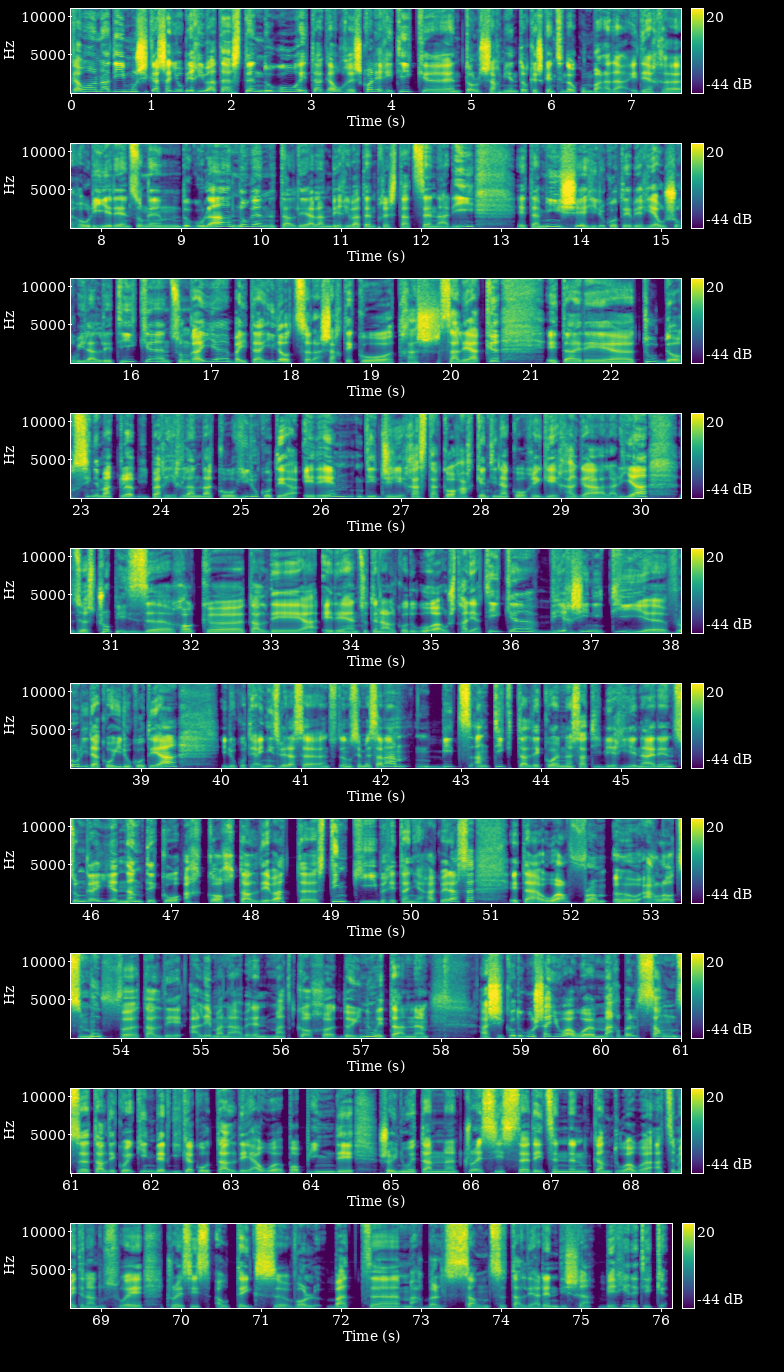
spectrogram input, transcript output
Gauan adi musika saio berri bat hasten dugu eta gaur eskolegitik uh, entol sarmientok eskaintzen daukun balada eder uh, hori ere entzungen dugula, nugen taldea lan berri baten prestatzen ari eta mise hirukote berri usurbil aldetik entzungai baita hilotz lasarteko trash zaleak eta ere uh, Tudor Cinema Club Ipar Irlandako hirukotea ere DJ Rastakor Argentinako rege raga The Stropies uh, rock uh, taldea ere entzuten alko dugu Australiatik, Virginity uh, Floridako irukotea, irukotea iniz, beraz, entzuten duzen bezala, Beats Antik taldekoen zati berriena ere entzungai, Nanteko Arkor talde bat, Stinky Bretaniarak, beraz, eta War From oh, Arlot's Move talde alemana, beren matkor doinuetan. Hasiko dugu saio hau eh, Marble Sounds taldekoekin, belgikako talde hau eh, pop inde soinuetan Traces deitzen den kantu hau atzemaiten alduzue, Traces Outtakes vol bat eh, Marble Sounds taldearen disra berrienetik.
